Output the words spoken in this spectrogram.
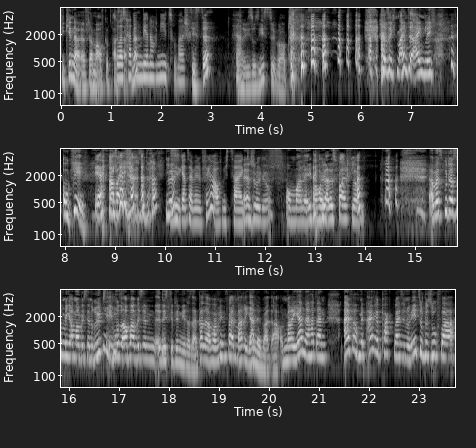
die Kinder öfter mal aufgepasst Sowas hat. hatten Ne? wir noch nie zum Beispiel. Siehst du? Ja. Also, wieso siehst du überhaupt? also ich meinte eigentlich, okay. Ja. Aber ich hatte das Glück. sie die ganze Zeit mit dem Finger auf mich zeigt. Entschuldigung. Oh Mann, ey, ich mache heute alles falsch, glaube ich. Aber es ist gut, dass du mich auch mal ein bisschen rügst. Ich muss auch mal ein bisschen äh, disziplinierter sein. Pass auf, auf jeden Fall, Marianne war da. Und Marianne hat dann einfach mit angepackt, weil sie nun eh zu Besuch war.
